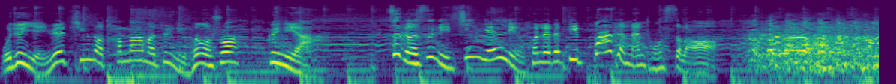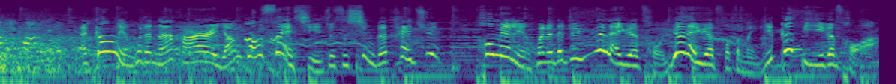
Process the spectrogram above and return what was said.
我就隐约听到他妈妈对女朋友说：“闺女啊。”这个是你今年领回来的第八个男同事了啊！哎，刚领回来的男孩阳光帅气，就是性格太倔；后面领回来的就越来越丑，越来越丑，怎么一个比一个丑啊？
